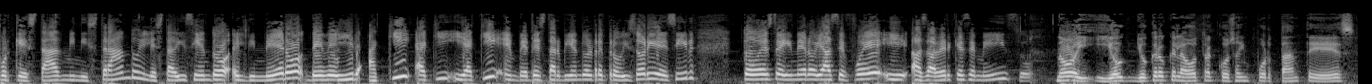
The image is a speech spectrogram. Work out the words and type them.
porque está administrando y le está diciendo el dinero debe ir aquí, aquí y aquí, en vez de estar viendo el retrovisor y decir todo ese dinero ya se fue y a saber qué se me hizo. No, y, yo, yo creo que la otra cosa importante es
